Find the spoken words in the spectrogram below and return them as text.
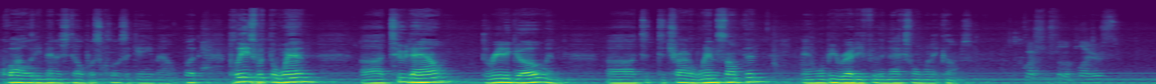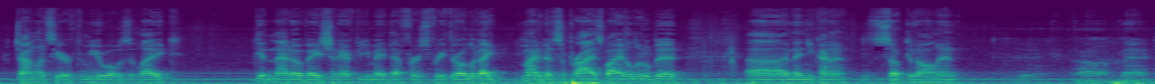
quality minutes to help us close the game out. But pleased with the win. Uh, two down, three to go, and uh, to, to, try to win something. And we'll be ready for the next one when it comes. Questions for the players? John, let's hear from you. What was it like getting that ovation after you made that first free throw? It looked like you might have been surprised by it a little bit, uh, and then you kind of soaked it all in. Yeah. Oh, man.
